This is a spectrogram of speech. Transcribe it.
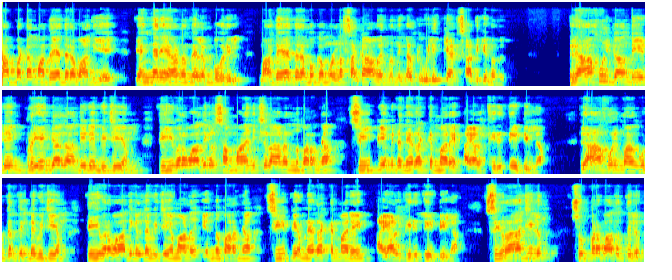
കപട മതേതരവാദിയെ എങ്ങനെയാണ് നിലമ്പൂരിൽ മതേതര മുഖമുള്ള സഖാവ് എന്ന് നിങ്ങൾക്ക് വിളിക്കാൻ സാധിക്കുന്നത്? രാഹുൽ ഗാന്ധിയുടെയും പ്രിയങ്ക ഗാന്ധിയുടെയും വിജയം തീവ്രവാദികൾ സമ്മാനിച്ചതാണെന്ന് പറഞ്ഞ സി പി എമ്മിന്റെ നേതാക്കന്മാരെ അയാൾ തിരുത്തിയിട്ടില്ല. രാഹുൽ മാങ്കൂട്ടത്തിന്റെ വിജയം തീവ്രവാദികളുടെ വിജയമാണ് എന്ന് പറഞ്ഞ സി പി എം നേതാക്കന്മാരെയും അയാൾ തിരുത്തിയിട്ടില്ല. സിറാജിലും സുപ്രഭാതത്തിലും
